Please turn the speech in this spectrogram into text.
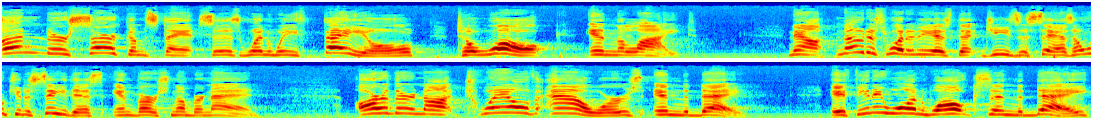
under circumstances when we fail to walk in the light. Now, notice what it is that Jesus says. I want you to see this in verse number 9. Are there not 12 hours in the day? If anyone walks in the day,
